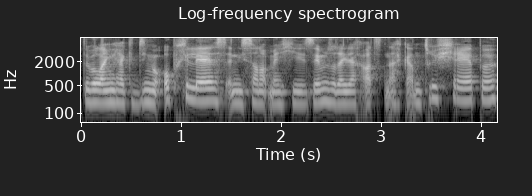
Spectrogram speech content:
de belangrijke dingen opgelijst en die staan op mijn gsm, zodat ik daar altijd naar kan teruggrijpen.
